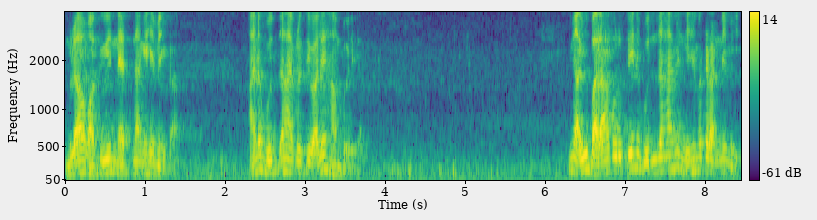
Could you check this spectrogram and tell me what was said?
මුලාව මතුවෙන්නේ නැත්නම් එහෙම එකක්. අන බුද්ධහමේ ප්‍රතිඵලය හම්බ වෙලා. ඉතින් අපි බලාපොරොත්තු වෙන්නේ බුදුදහමෙන් එහෙම කරන්නේ නෙමෙයි.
